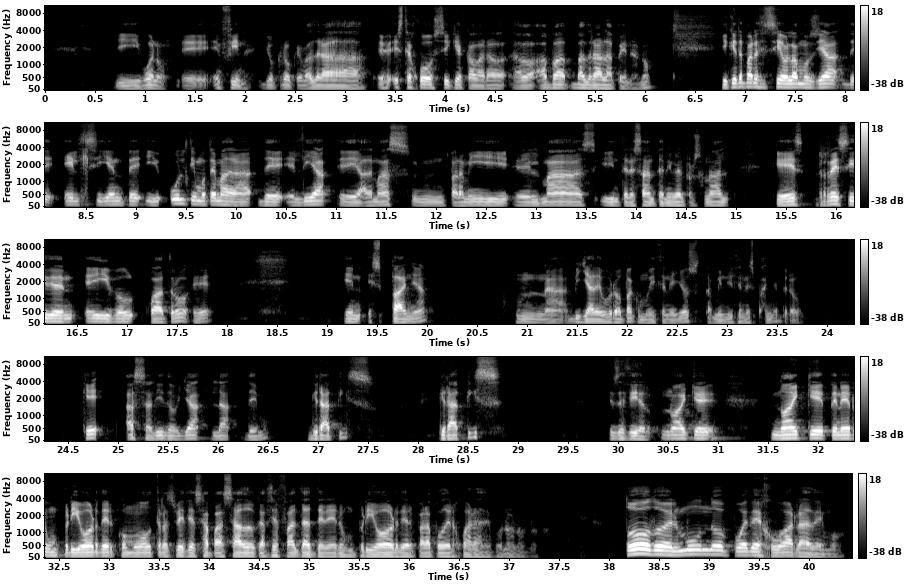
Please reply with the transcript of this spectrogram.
y bueno, eh, en fin, yo creo que valdrá, e-, este juego sí que acabará, valdrá la pena, ¿no? ¿Y qué te parece si hablamos ya del siguiente y último tema del día? Eh, además, mm, para mí el más interesante a nivel personal, que es Resident Evil 4 eh, en España, una villa de Europa, como dicen ellos, también dicen España, pero que ha salido ya la demo gratis, gratis es decir, no hay que, no hay que tener un pre-order como otras veces ha pasado que hace falta tener un pre-order para poder jugar a demo. No, no, no. Todo el mundo puede jugar la demo.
